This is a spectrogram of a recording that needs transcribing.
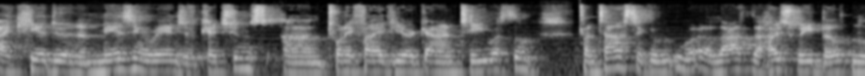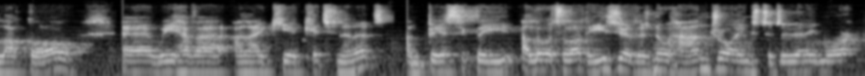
IKEA do an amazing range of kitchens and 25 year guarantee with them. Fantastic. The house we built in Loughgall, uh, we have a, an IKEA kitchen in it. And basically, although it's a lot easier, there's no hand drawings to do anymore.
